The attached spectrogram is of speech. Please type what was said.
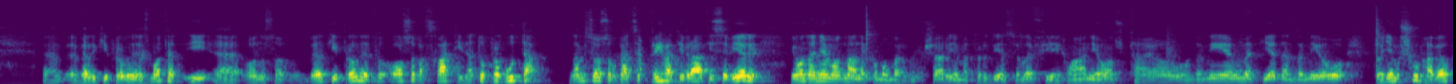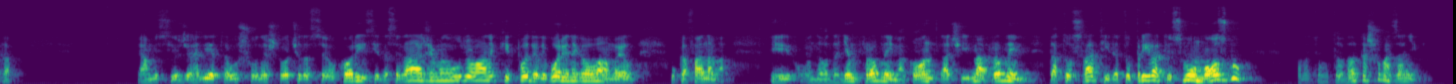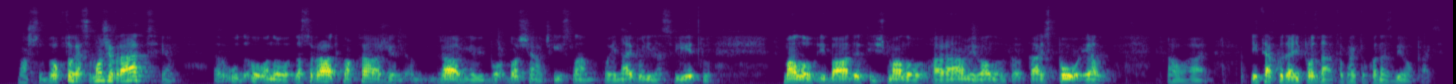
E, veliki problem razmotati i e, odnosno veliki problem da to osoba shvati da to proguta. Zamisli osoba kad se prihvati vrati se vjeri i onda njemu odmah nekom obrnuje. Šarije maturidije selefije hvani on šta je ovo? Da nije umet jedan? Za nije ovo? To njemu šuha velika. Ja mislim da džahlijeta ušao nešto hoće da se okoristi da se nađe on uđe ovaj neki podjeli gori nego ovamo jel u kafanama. I onda onda njemu problem ako on znači ima problem da to shvati da to prihvati u svom mozgu onda to to je velika šuha za njega. Može, dok toga se može vratiti, jel? U, ono, da se vrati, kako kaže, dragi ovi bošnjački islam, koji je najbolji na svijetu, malo ibadetiš, malo harami, malo taj spoj, jel? Ovaj, I tako dalje, poznato kako to kod nas bilo u praksi.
